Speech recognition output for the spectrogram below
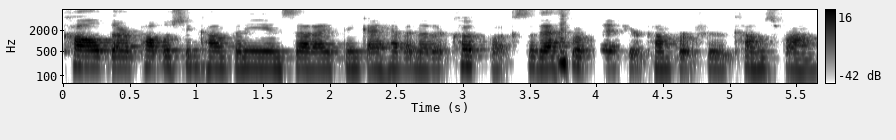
called our publishing company and said i think i have another cookbook so that's where plant pure comfort food comes from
